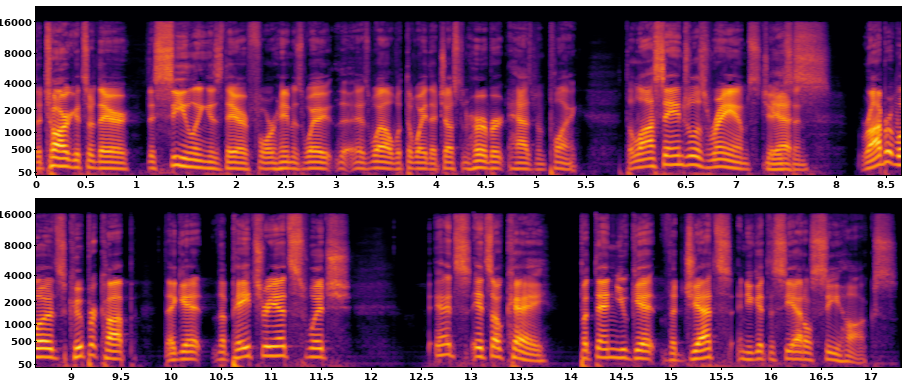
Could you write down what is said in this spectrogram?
the targets are there, the ceiling is there for him as way as well with the way that Justin Herbert has been playing. The Los Angeles Rams, Jason, yes. Robert Woods, Cooper Kupp. They get the Patriots, which it's it's okay, but then you get the Jets and you get the Seattle Seahawks.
